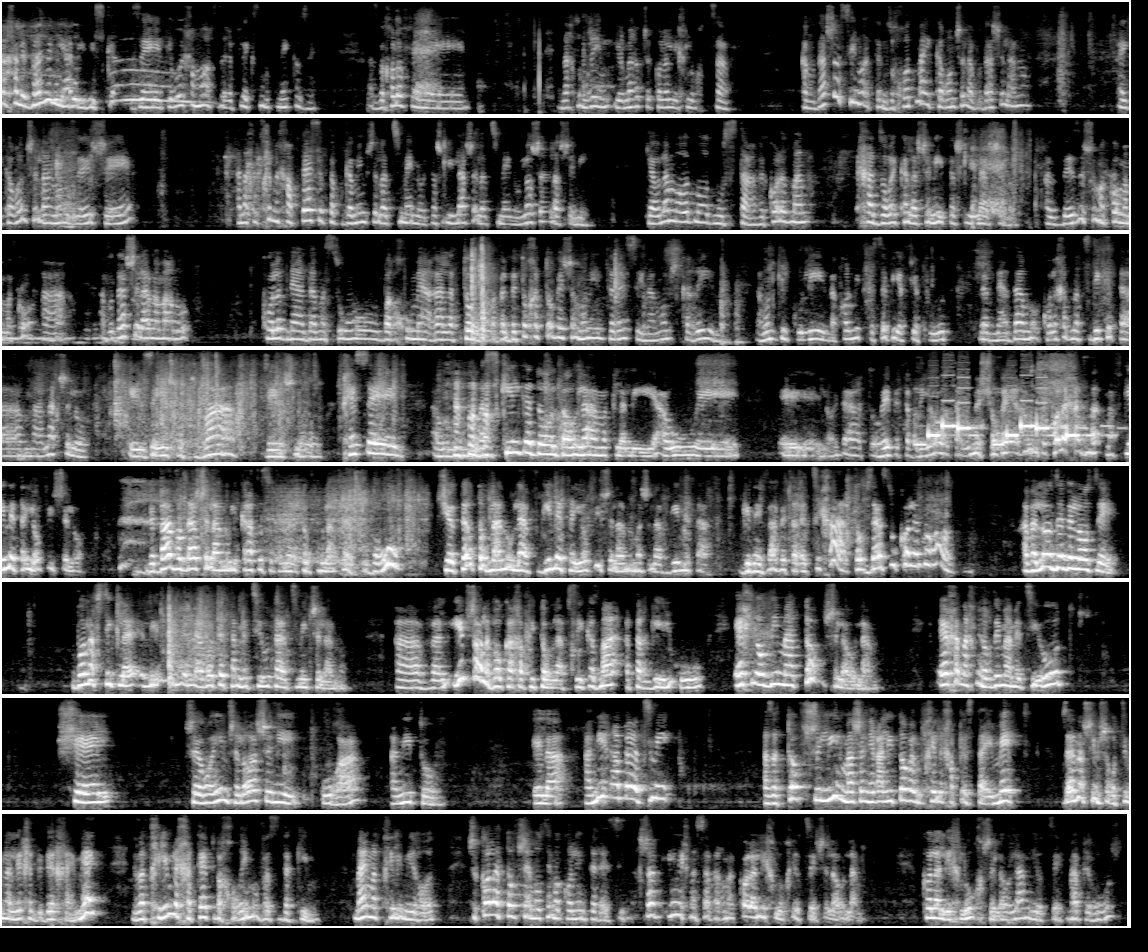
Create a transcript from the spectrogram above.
ככה לבד נהיה לי נזכר. זה, תראו איך המוח, זה רפלקס מותנה כזה. אז בכל אופן, אנחנו אומרים, היא אומרת שכל הלכלוך צף. עבודה שעשינו, אתן זוכרות מה העיקרון של העבודה שלנו? העיקרון שלנו זה שאנחנו צריכים לחפש את הפגמים של עצמנו, את השלילה של עצמנו, לא של השני. כי העולם מאוד מאוד מוסתר, וכל הזמן אחד זורק על השני את השלילה שלו. אז באיזשהו מקום, המקום, העבודה שלנו אמרנו, כל הבני אדם עשו, ברחו מהרע לטוב, אבל בתוך הטוב יש המון אינטרסים, והמון שקרים, והמון קלקולים, והכל מתכסה ביפייפות, והבני אדם, כל אחד מצדיק את המהלך שלו. אה, זה יש לו תורה, ויש לו חסד, ההוא משכיל גדול בעולם הכללי, ההוא, אה, לא יודעת, אוהב את הבריות, ההוא משורר, וכל אחד מפגין את היופי שלו. ובעבודה שלנו לקראת הסוף אומרת, טוב, כולם תעשו. ברור שיותר טוב לנו להפגין את היופי שלנו מאשר להפגין את הגניבה ואת הרציחה. טוב, זה עשו כל הדורות. אבל לא זה ולא זה. בואו נפסיק להראות את המציאות העצמית שלנו. אבל אי אפשר לבוא ככה פתאום להפסיק, אז מה התרגיל הוא? איך יורדים מהטוב של העולם? איך אנחנו יורדים מהמציאות של שרואים שלא השני הוא רע, אני טוב, אלא אני רע בעצמי. אז הטוב שלי, מה שנראה לי טוב, אני מתחיל לחפש את האמת. זה אנשים שרוצים ללכת בדרך האמת, ומתחילים לחטט בחורים ובסדקים. מה הם מתחילים לראות? שכל הטוב שהם עושים, הכל אינטרסים. עכשיו היא נכנסה ואמרה, כל הלכלוך יוצא של העולם. כל הלכלוך של העולם יוצא. מה הפירוש?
